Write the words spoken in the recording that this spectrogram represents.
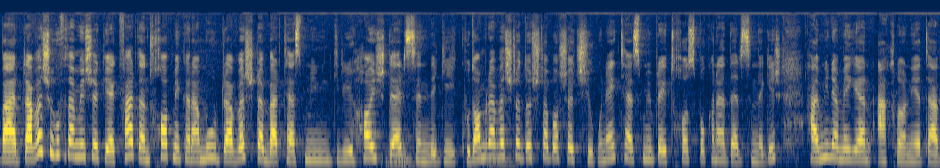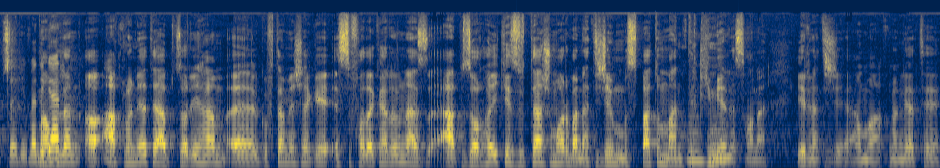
بر روش گفتم میشه که یک فرد انتخاب می‌کنه او روش را بر تصمیم گیری هایش در زندگی کدام روش را داشته باشه چگونه تصمیم را اتخاذ بکنه در زندگیش همین میگن اقلانیت ابزاری. و دیگر اقلانیت ابزاری هم گفتم میشه که استفاده کردن از ابزارهایی که زودتر شما رو به نتیجه مثبت و منطقی میرسانه. این نتیجه. اما اقلانیت بله.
